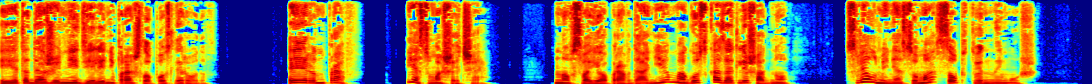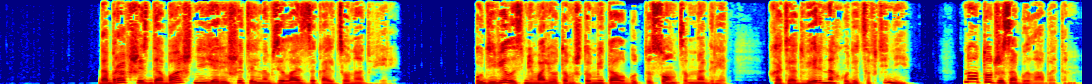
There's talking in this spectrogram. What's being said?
И это даже недели не прошло после родов. Эйрон прав, я сумасшедшая. Но в свое оправдание могу сказать лишь одно — свел меня с ума собственный муж. Добравшись до башни, я решительно взялась за кольцо на двери. Удивилась мимолетом, что металл будто солнцем нагрет, хотя дверь находится в тени. Но тут же забыла об этом.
